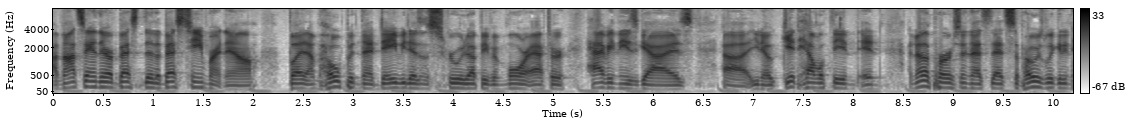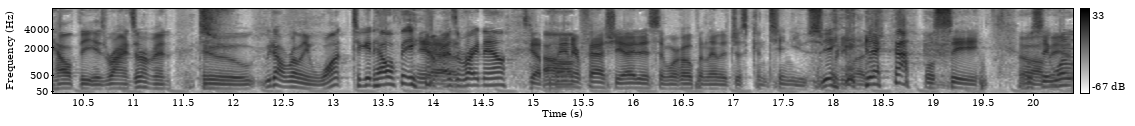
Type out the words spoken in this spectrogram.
I'm not saying they're best they're the best team right now, but I'm hoping that Davey doesn't screw it up even more after having these guys, uh, you know, get healthy. And, and, another person that's that's supposedly getting healthy is Ryan Zimmerman, who we don't really want to get healthy yeah. as of right now. He's got plantar um, fasciitis, and we're hoping that it just continues. Pretty much. yeah. We'll see. We'll oh, see. One,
